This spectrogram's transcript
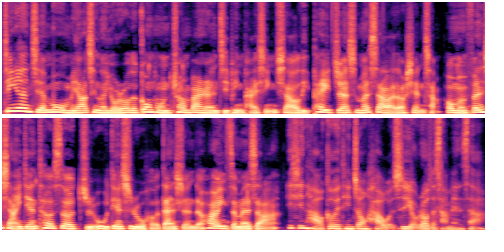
今天节目我们邀请了有肉的共同创办人及品牌行销李佩珍 Samantha 来到现场，和我们分享一间特色植物店是如何诞生的。欢迎 Samantha。一心好，各位听众好，我是有肉的 Samantha。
